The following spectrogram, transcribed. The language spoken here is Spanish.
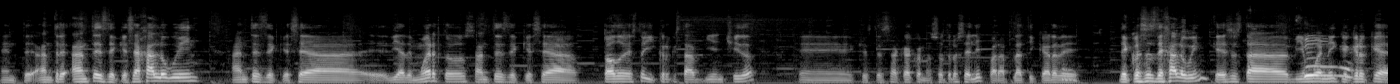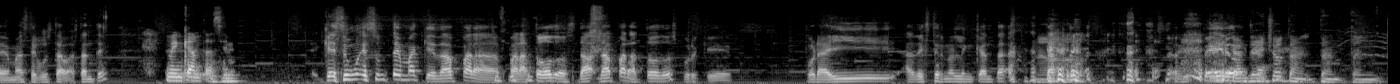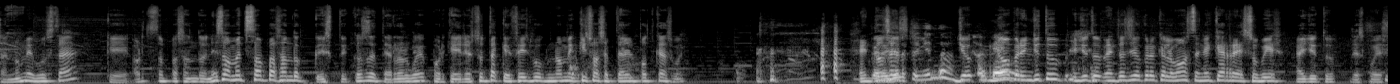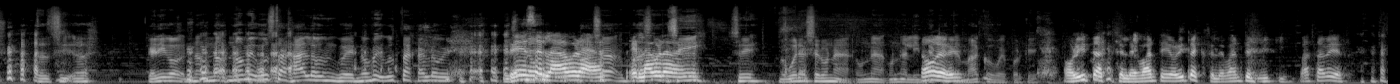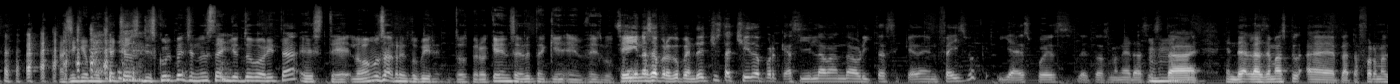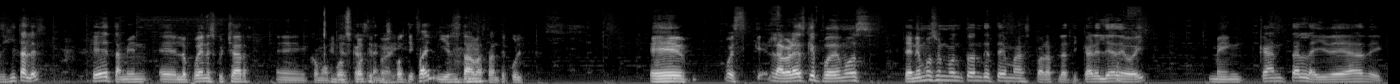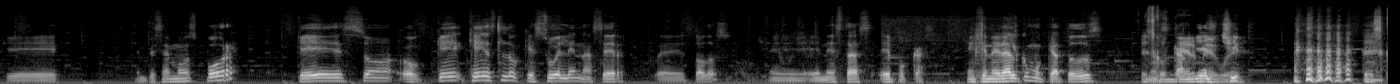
ante- antes de que sea Halloween, antes de que sea eh, Día de Muertos, antes de que sea todo esto y creo que está bien chido eh, que estés acá con nosotros, Eli, para platicar de, de cosas de Halloween, que eso está bien Sí. bueno y que creo que además te gusta bastante. Me Eh, encanta, sí. Que es un, es un tema que da para, para todos, da, da para todos, porque por ahí a Dexter no le encanta, No, pero de hecho, tan, tan, tan, tan no me gusta que ahorita están pasando, en ese momento están pasando este, cosas de terror, güey, porque resulta que Facebook no me quiso aceptar el podcast, güey. pero yo lo Entonces, estoy viendo. yo, no, pero en YouTube, en YouTube, entonces yo creo que lo vamos a tener que resubir a YouTube después. Entonces, que digo, no, no, no me gusta Halloween, güey, no me gusta Halloween. Es el aura, Pasa- el aura. Sí, sí, me voy a hacer una, una, una limpia No, con eh. temaco, güey, porque... Ahorita que se levante, ahorita que se levante el Mickey, vas a ver. Así que muchachos, disculpen si no está en YouTube ahorita, este, lo vamos a resubir, entonces, pero quédense ahorita aquí en Facebook. Sí, no se preocupen. De hecho, está chido porque así la banda ahorita se queda en Facebook y ya después, de todas maneras, está en de- las demás eh, plataformas digitales que también eh, lo pueden escuchar eh, como En podcast en Spotify. Spotify y eso está bastante cool. Eh, pues la verdad es que podemos, tenemos un montón de temas para platicar el día de hoy. Me encanta la idea de que empecemos por qué eso o qué, qué es lo que suelen hacer eh, todos eh, en estas épocas. En general, como que a todos nos cambia el chip.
